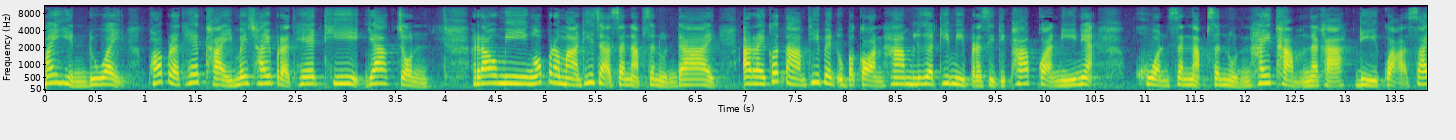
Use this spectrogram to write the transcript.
ไม่เห็นด้วย เพราะประเทศไทยไม่ใช่ประเทศที่ยากจน เรามีงบประมาณที่จะสนับสนุนได้ อะไรก็ตามที่เป็นอุปกรณ์ห้ามเลือดที่มีประสิทธิภาพกว่านี้เนี่ย ควรสนับสนุนให้ทำนะคะ ดีกว่าไส้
